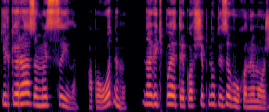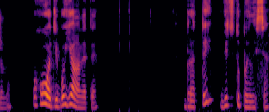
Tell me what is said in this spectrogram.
тільки разом ми сила, а по одному навіть Петрика вщипнути за вухо не можемо. Годі буянити. Брати відступилися.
